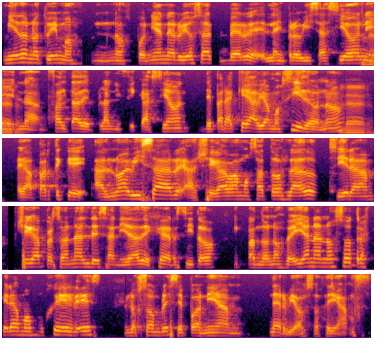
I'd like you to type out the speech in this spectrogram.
Miedo no tuvimos, nos ponía nerviosa ver la improvisación y la falta de planificación de para qué habíamos ido, ¿no? Claro. Eh, aparte que al no avisar llegábamos a todos lados y era llega personal de sanidad de ejército y cuando nos veían a nosotras que éramos mujeres los hombres se ponían nerviosos digamos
